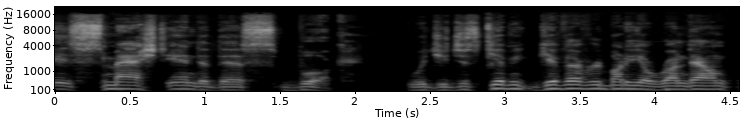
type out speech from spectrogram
is smashed into this book. Would you just give me give everybody a rundown?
